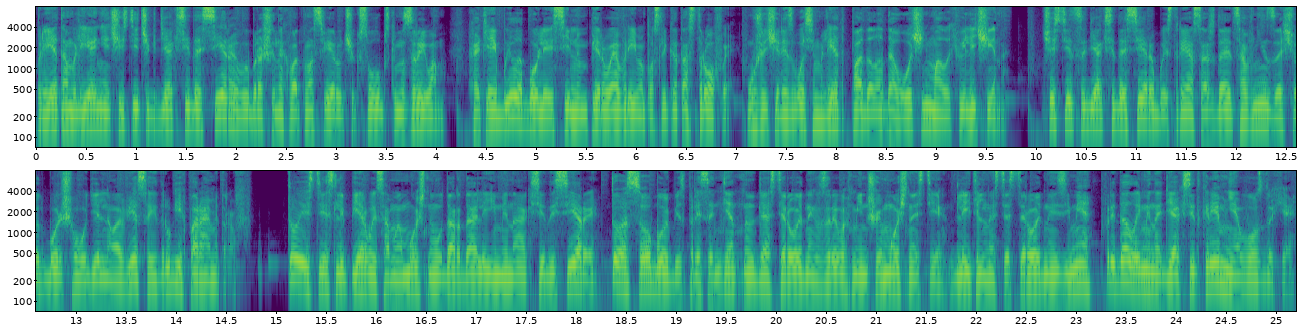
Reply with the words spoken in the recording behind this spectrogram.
При этом влияние частичек диоксида серы, выброшенных в атмосферу Чиксулубским взрывом, хотя и было более сильным первое время после катастрофы, уже через 8 лет падало до очень малых величин. Частица диоксида серы быстрее осаждается вниз за счет большего удельного веса и других параметров. То есть, если первый самый мощный удар дали именно оксиды серы, то особую, беспрецедентную для астероидных взрывов меньшей мощности длительность астероидной зиме придал именно диоксид кремния в воздухе.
